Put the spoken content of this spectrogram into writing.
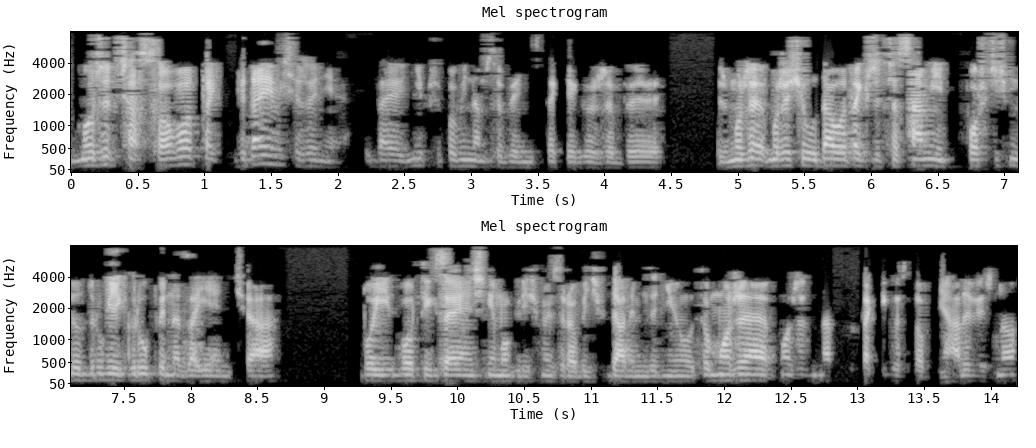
może czasowo, tak wydaje mi się, że nie. Wydaje, nie przypominam sobie nic takiego, żeby może, może się udało tak, że czasami poszliśmy do drugiej grupy na zajęcia, bo, bo tych zajęć nie mogliśmy zrobić w danym dniu. To może, może na takiego stopnia, ale wiesz, no,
